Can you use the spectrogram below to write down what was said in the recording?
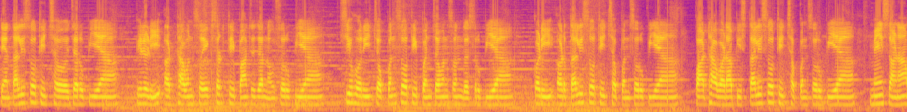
તેતાલીસોથી છ હજાર રૂપિયા, ભીલડી અઠ્ઠાવનસો એકસઠથી પાંચ હજાર નવસો રૂપિયા, શિહોરી ચોપનસોથી પંચાવનસો દસ રૂપિયા, કડી અડતાલીસોથી છપ્પનસો રૂપિયા, પાઠાવાડા પિસ્તાલીસોથી છપ્પનસો રૂપિયા, મહેસાણા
